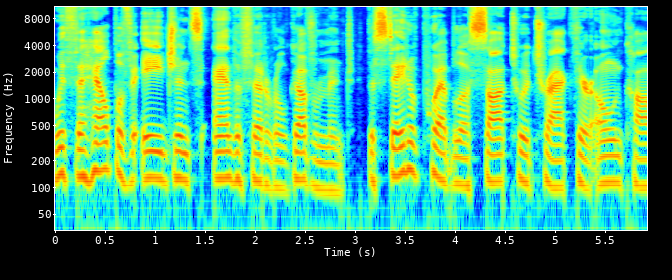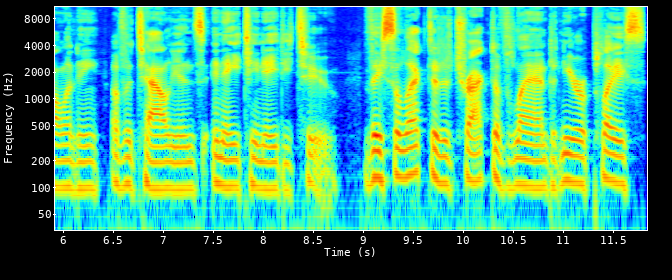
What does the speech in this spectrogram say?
With the help of agents and the federal government, the state of Puebla sought to attract their own colony of Italians in 1882. They selected a tract of land near a place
